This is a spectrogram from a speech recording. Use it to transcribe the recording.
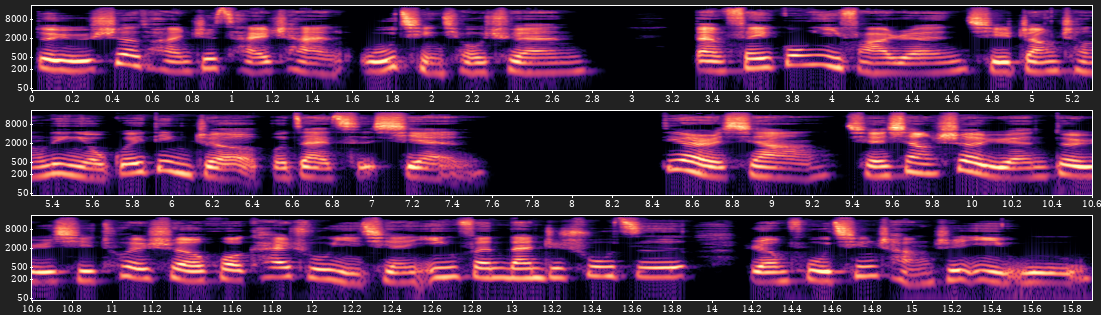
对于社团之财产无请求权，但非公益法人，其章程另有规定者，不在此限。第二项，前项社员对于其退社或开除以前应分担之出资，仍负清偿之义务。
